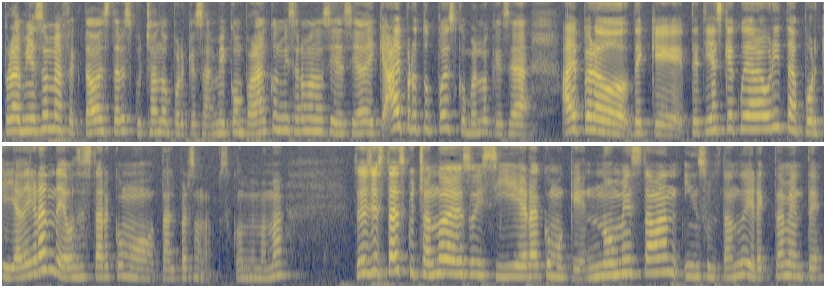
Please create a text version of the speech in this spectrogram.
Pero a mí eso me afectaba estar escuchando porque, o sea, me comparaban con mis hermanos y decía de que, ay, pero tú puedes comer lo que sea. Ay, pero de que te tienes que cuidar ahorita porque ya de grande vas a estar como tal persona, pues con mi mamá. Entonces yo estaba escuchando eso y sí era como que no me estaban insultando directamente,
